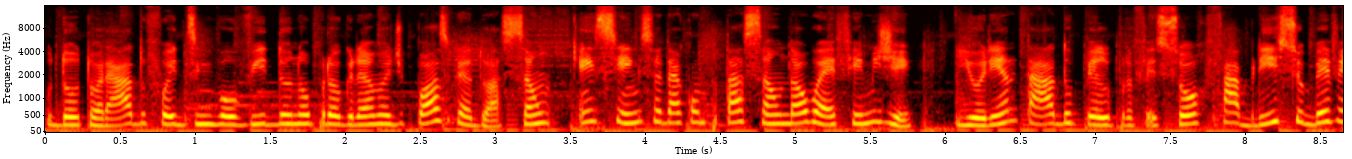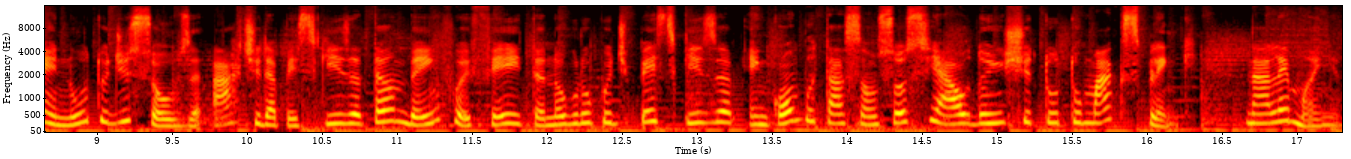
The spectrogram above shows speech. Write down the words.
O doutorado foi desenvolvido no programa de pós-graduação em Ciência da Computação da UFMG e orientado pelo professor Fabrício Bevenuto de Souza. Arte da pesquisa também foi feita no grupo de pesquisa em computação social do Instituto Max Planck, na Alemanha,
